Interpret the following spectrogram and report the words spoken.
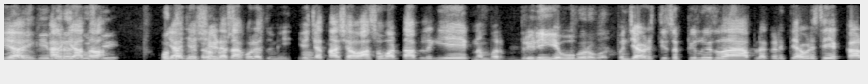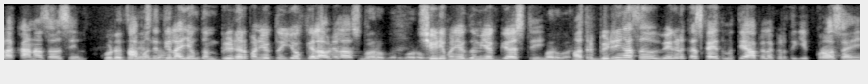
कारण की बऱ्याच गोष्टी या ज्या शेड्या. दाखवल्या तुम्ही याच्यात अशा असं वाटतं आपल्याला की एक नंबर ब्रिडिंग आहे भाऊ. बरोबर. पण ज्यावेळेस तिचं पिलू येत आहे आपल्याकडे त्यावेळेस एक काडा कानाचं असेल. आपण. तिला एकदम ब्रिडर पण एकदम योग्य लावलेला असतो. बरोबर शेडी पण एकदम योग्य असते. बरोबर. मात्र ब्रिडिंग असं वेगळं कसं काय मग ते आपल्याला कळतं की क्रॉस आहे.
